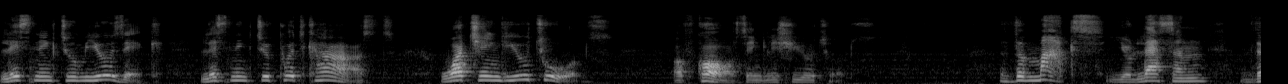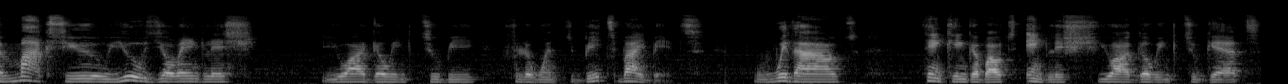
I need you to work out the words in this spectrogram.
listening to music, listening to podcasts, watching YouTubes, of course, English YouTubes, the max you lesson, the max you use your English, you are going to be fluent bit by bit without thinking about English. You are going to get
